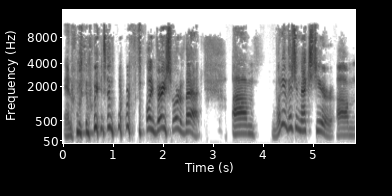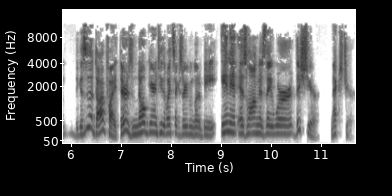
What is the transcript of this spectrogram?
and we didn't, we're falling very short of that. Um, what do you envision next year? Um, because this is a dogfight. There is no guarantee the White Sox are even going to be in it as long as they were this year, next year.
